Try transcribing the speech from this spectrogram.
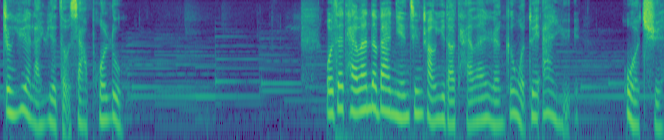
正越来越走下坡路。我在台湾的半年，经常遇到台湾人跟我对暗语：“我去，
